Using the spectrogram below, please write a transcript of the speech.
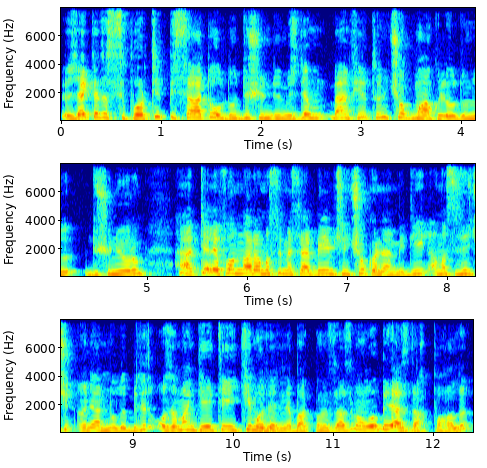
özellikle de sportif bir saat olduğu düşündüğümüzde ben fiyatının çok makul olduğunu düşünüyorum. Ha, telefonun araması mesela benim için çok önemli değil ama sizin için önemli olabilir. O zaman GT2 modeline bakmanız lazım ama o biraz daha pahalı.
